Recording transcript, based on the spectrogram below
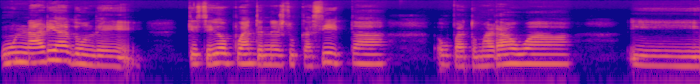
un área donde que ellos puedan tener su casita o para tomar agua y,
